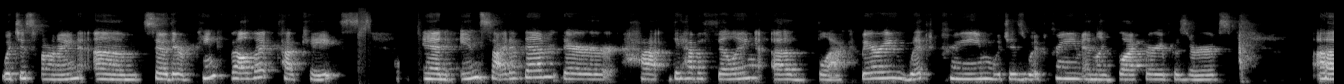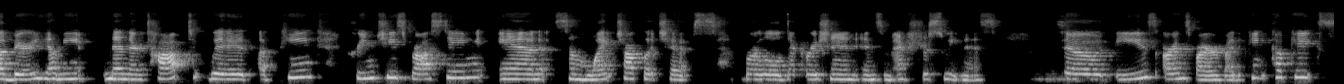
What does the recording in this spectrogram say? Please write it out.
which is fine. Um, so they're pink velvet cupcakes, and inside of them they're ha- they have a filling of blackberry whipped cream, which is whipped cream and like blackberry preserves. Uh, very yummy. And then they're topped with a pink cream cheese frosting and some white chocolate chips for a little decoration and some extra sweetness. So these are inspired by the pink cupcakes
